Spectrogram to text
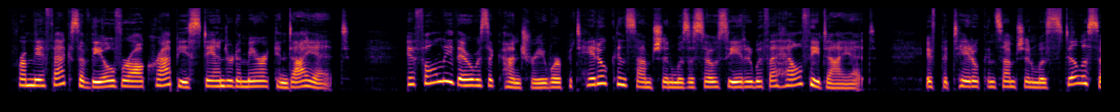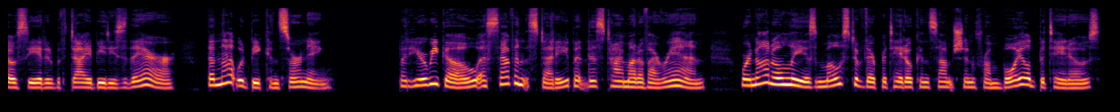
from the effects of the overall crappy standard American diet. If only there was a country where potato consumption was associated with a healthy diet. If potato consumption was still associated with diabetes there, then that would be concerning. But here we go, a seventh study, but this time out of Iran, where not only is most of their potato consumption from boiled potatoes,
